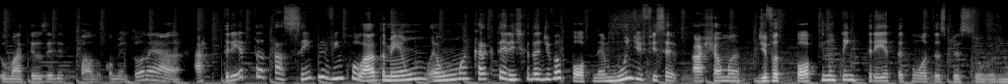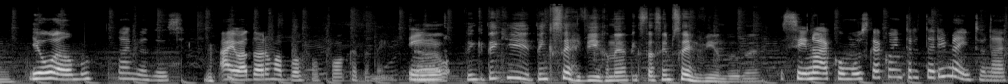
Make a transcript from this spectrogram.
o Matheus ele falou, comentou, né? A, a treta tá sempre vinculada também, é, um, é uma característica da diva pop, né? É muito difícil achar uma diva pop que não tem treta com outras pessoas, né? Eu amo. Ai, meu Deus. ah, eu adoro uma boa fofoca também. Sim. É, tem, que, tem, que, tem que servir, né? Tem que estar sempre servindo, né? Se não é com música, é com entretenimento, né?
